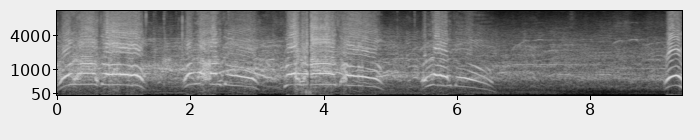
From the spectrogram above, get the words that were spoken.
¡Golazo! ¡Golazo! ¡Golazo! ¡Golazo! ¡Ey!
